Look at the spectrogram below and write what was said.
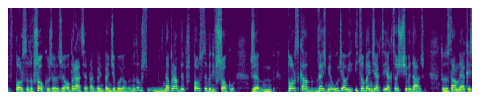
w Polsce to w szoku, że, że operacja tak będzie bojowa. No tam naprawdę w Polsce byli w szoku, że Polska weźmie udział i, i co będzie, jak, jak coś się wydarzy. To dostałem jakieś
